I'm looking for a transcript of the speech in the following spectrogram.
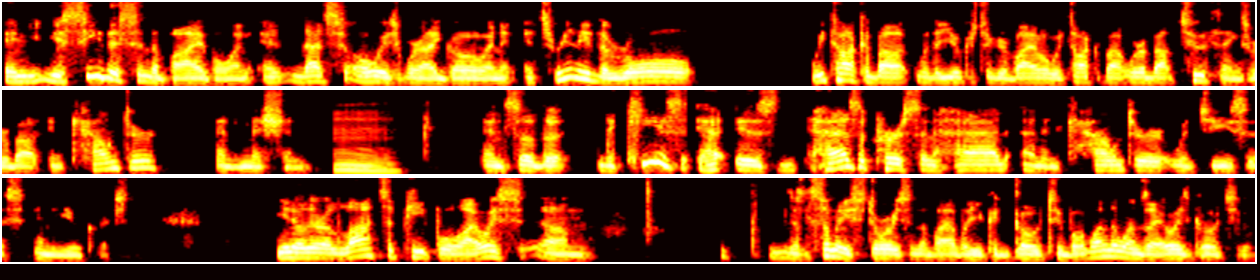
And you see this in the Bible, and, and that's always where I go. And it's really the role we talk about with the Eucharistic revival, we talk about we're about two things. We're about encounter and mission. Mm. And so the the key is is has a person had an encounter with Jesus in the Eucharist? You know, there are lots of people. I always um, there's so many stories in the Bible you could go to, but one of the ones I always go to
